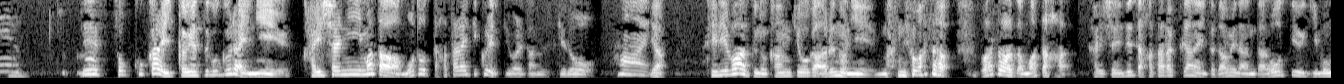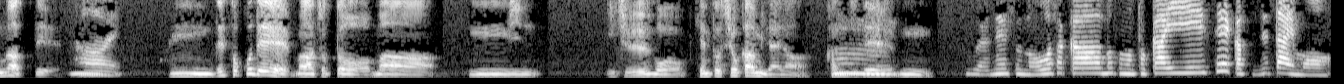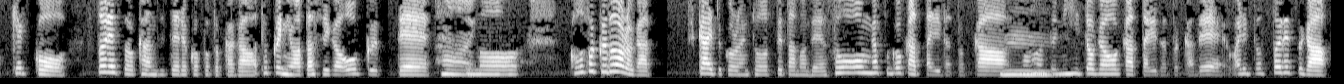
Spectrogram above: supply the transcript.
で、そこから1ヶ月後ぐらいに会社にまた戻って働いてくれって言われたんですけど、はい。いやテレワークの環境があるのに、なんでわざわざわざまたは会社に出て働かないとダメなんだろうっていう疑問があって、はい。うん、で、そこで、まあちょっと、まあ、うん、移住も検討しようかみたいな感じで、ううん。ん、そうやね、その大阪のその都会生活自体も結構ストレスを感じてることとかが特に私が多くって、はい。その高速道路が近いところに通ってたので騒音がすごかったりだとか、うんもう本当に人が多かったりだとかで割とストレスが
